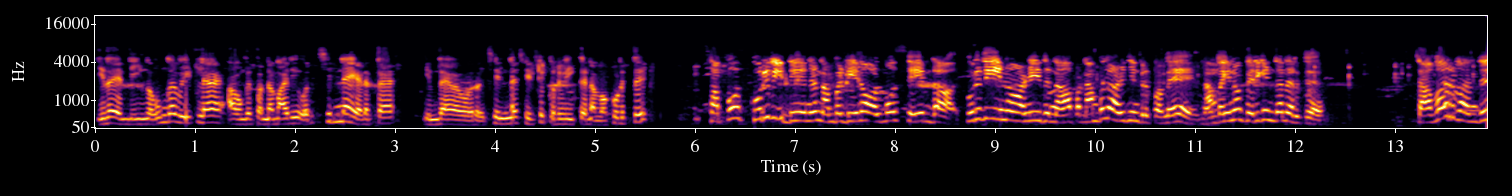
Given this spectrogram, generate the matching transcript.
இத நீங்க உங்க வீட்டுல அவங்க சொன்ன மாதிரி ஒரு சின்ன இடத்த இந்த ஒரு சின்ன சிட்டுக்குருவிக்கு நம்ம கொடுத்து சப்போஸ் குருவி டிஎன்ஏ நம்ம டிஎன்ஏ ஆல்மோஸ்ட் சேம் தான் குருவி இனம் அழியுதுன்னா அப்ப நம்மளும் அழிஞ்சுட்டு இருப்போமே நம்ம இன்னும் பெருகின்னு தானே இருக்கு டவர் வந்து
